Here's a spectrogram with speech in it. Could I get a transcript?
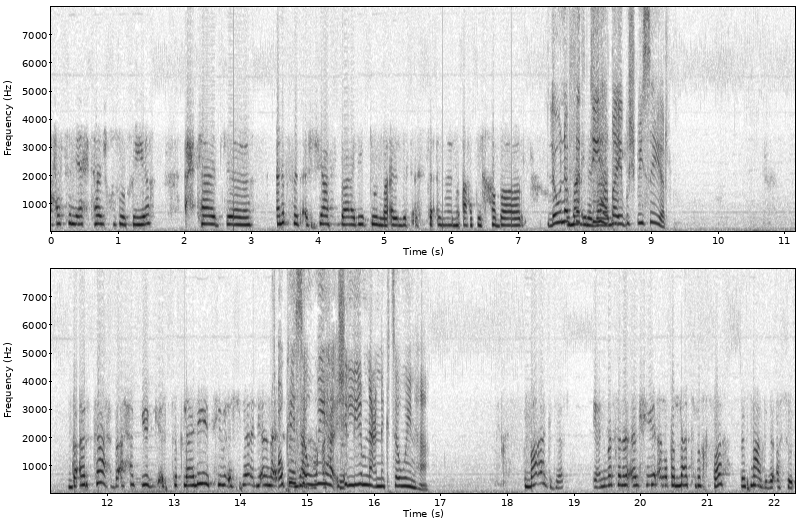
أحس إني أحتاج خصوصية أحتاج آه، أنفذ أشياء في بالي بدون ما أجلس أستأذن وأعطي خبر. لو نفذتيها. طيب وش بيصير؟ بأرتاح بحقق استقلاليتي والأشياء اللي أنا أوكي سويها. إيش. اللي يمنع إنك تسوينها؟ ما أقدر. يعني مثلا الحين أنا طلعت رخصة بس ما أقدر أسوق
